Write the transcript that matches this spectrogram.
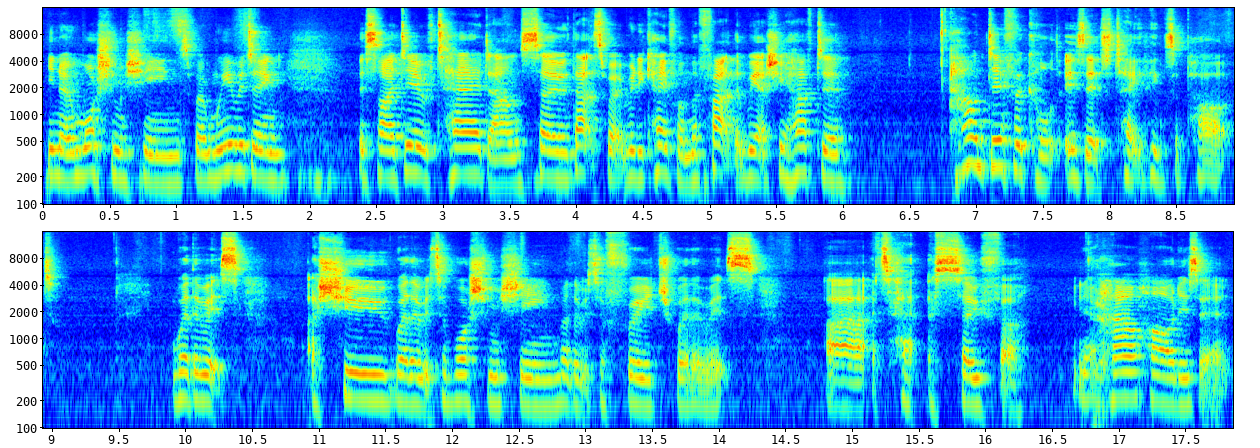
you know, washing machines, when we were doing this idea of tear down, so that's where it really came from the fact that we actually have to how difficult is it to take things apart? Whether it's a shoe, whether it's a washing machine, whether it's a fridge, whether it's uh, a, te- a sofa, you know, Yeah. how hard is it?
